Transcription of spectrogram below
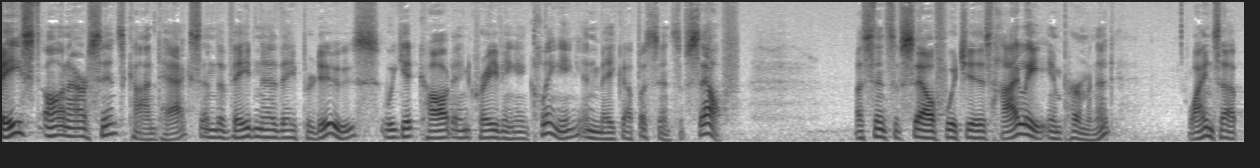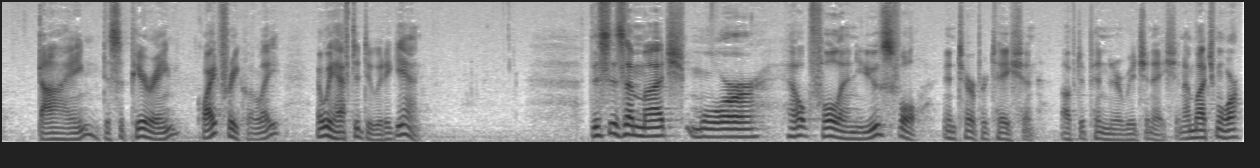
based on our sense contacts and the Vedana they produce, we get caught in craving and clinging and make up a sense of self. A sense of self which is highly impermanent, winds up dying, disappearing quite frequently, and we have to do it again. This is a much more helpful and useful interpretation of dependent origination, a much more,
